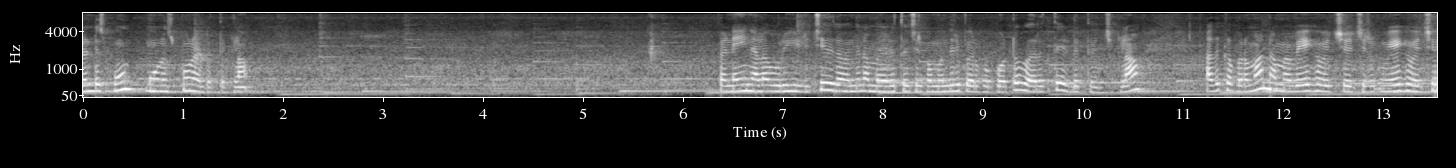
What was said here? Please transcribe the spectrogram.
ரெண்டு ஸ்பூன் மூணு ஸ்பூன் எடுத்துக்கலாம். இப்போ நெய் நல்லா உருகிடுச்சு. இதில் வந்து நம்ம எடுத்து வச்சுருக்க முந்திரி பருப்பு போட்டு வறுத்து எடுத்து வச்சுக்கலாம். அதுக்கப்புறமா நம்ம வேக வச்சு வச்சுருக்கோம் வேக வச்சு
